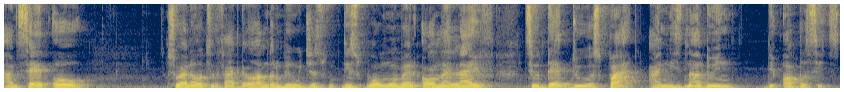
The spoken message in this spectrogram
and said, oh, so I know oh, to the fact that oh, I'm gonna be with just this one woman all my life till death do us part, and he's now doing the opposite.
